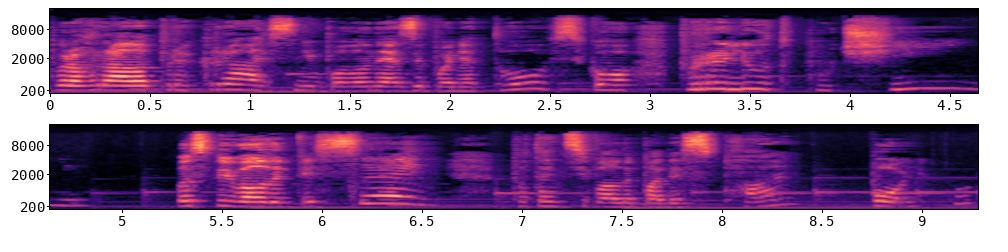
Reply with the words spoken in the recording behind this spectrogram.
Програла прекрасні полонези Понятовського, прилюд Пучині. Поспівали пісень, потанцювали падеспань, польку.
